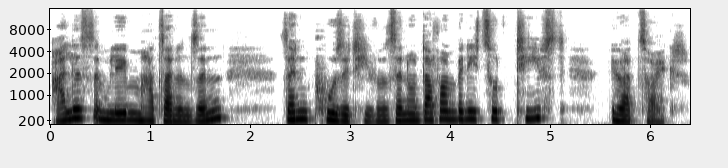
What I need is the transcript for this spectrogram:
Alles im Leben hat seinen Sinn, seinen positiven Sinn, und davon bin ich zutiefst überzeugt.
